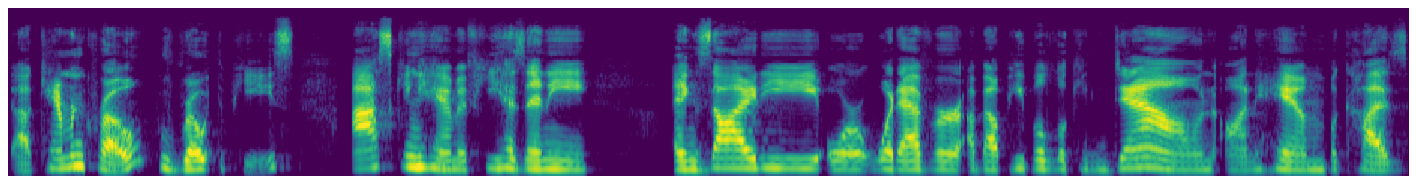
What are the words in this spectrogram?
uh, Cameron Crowe, who wrote the piece, asking him if he has any anxiety or whatever about people looking down on him because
